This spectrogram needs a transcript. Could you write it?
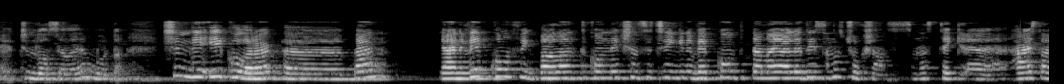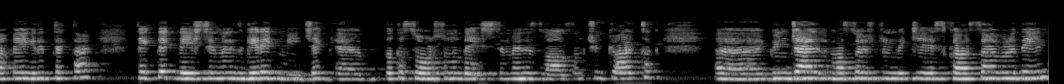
Evet, tüm dosyalarım burada. Şimdi ilk olarak e, ben yani web config bağlantı connection string'ini web config'den ayarladıysanız çok şanslısınız. Tek e, her sayfaya gidip tekrar tek tek değiştirmeniz gerekmeyecek. E, data source'unu değiştirmeniz lazım. Çünkü artık e, güncel masa üstündeki SQL Server değil,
